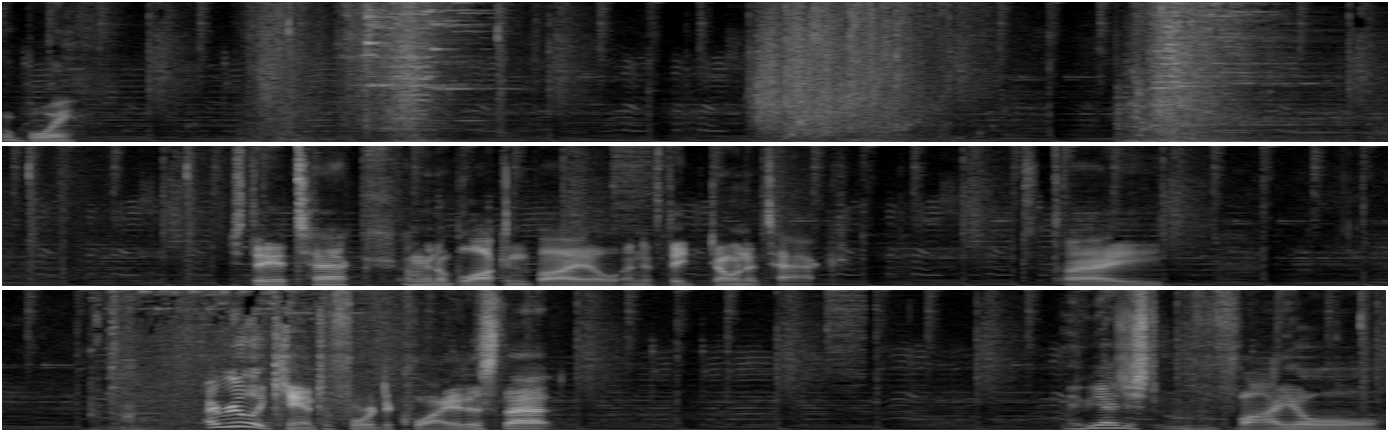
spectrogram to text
Oh boy. If they attack, I'm gonna block and Vile, and if they don't attack, I... I really can't afford to Quietus that. Maybe I just Vile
